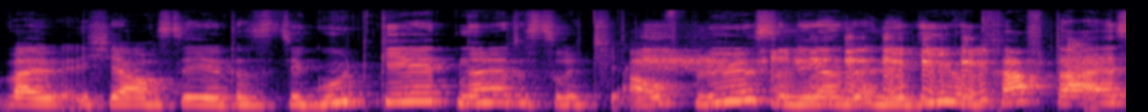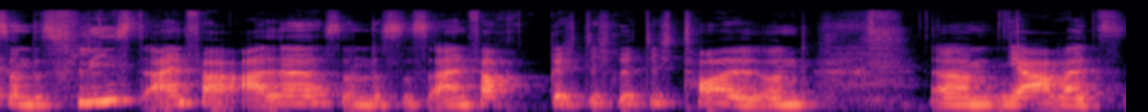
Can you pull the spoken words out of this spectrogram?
weil ich ja auch sehe, dass es dir gut geht, ne? dass du richtig aufblühst und die ganze Energie und Kraft da ist und es fließt einfach alles und das ist einfach richtig, richtig toll. Und ähm, ja, weil es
